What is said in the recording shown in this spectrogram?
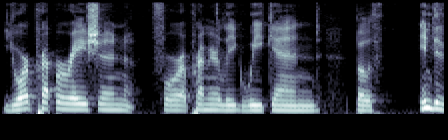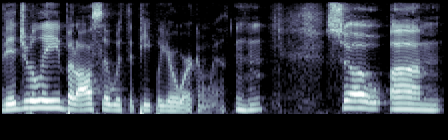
your preparation for a Premier League weekend, both individually, but also with the people you're working with? So, um,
